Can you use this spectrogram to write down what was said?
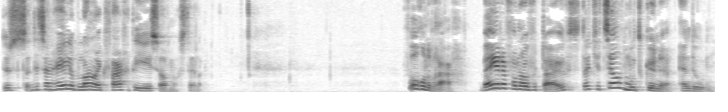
Dus dit zijn hele belangrijke vragen die je jezelf mag stellen. Volgende vraag. Ben je ervan overtuigd dat je het zelf moet kunnen en doen?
